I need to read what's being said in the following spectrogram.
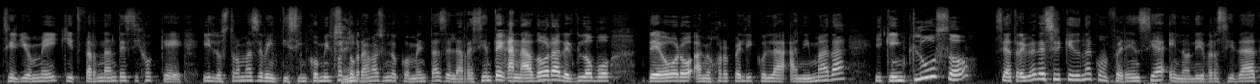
till you make it. Fernández dijo que ilustró más de 25 mil fotogramas y uno comentas de la reciente ganadora del Globo de Oro a Mejor Película Animada y que incluso se atrevió a decir que dio una conferencia en la Universidad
